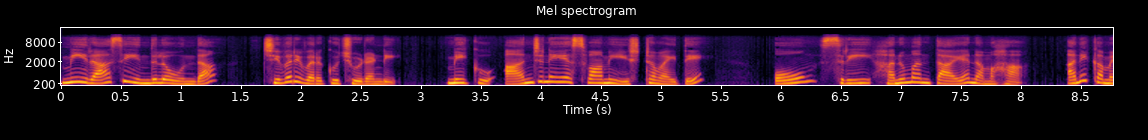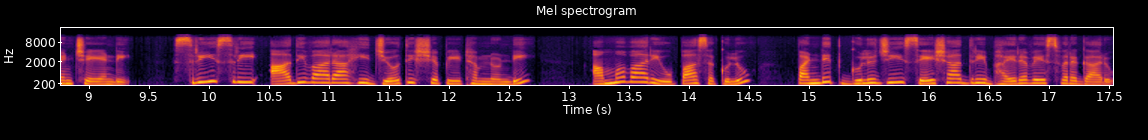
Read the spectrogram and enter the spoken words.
మీ రాశి ఇందులో ఉందా? చివరి వరకు చూడండి. మీకు ఆంజనేయస్వామి ఇష్టమైతే ఓం శ్రీ హనుమంతాయ నమః అని కమెంట్ చేయండి. శ్రీ శ్రీ ఆదివారాహి జ్యోతిష్యపీఠం నుండి అమ్మవారి ఉపాసకులు పండిత్ గులుజీ శేషాద్రి భైరవేశ్వర గారు.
